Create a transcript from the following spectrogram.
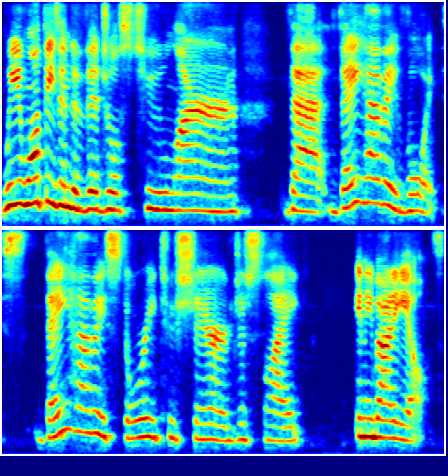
we want these individuals to learn that they have a voice. They have a story to share just like anybody else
